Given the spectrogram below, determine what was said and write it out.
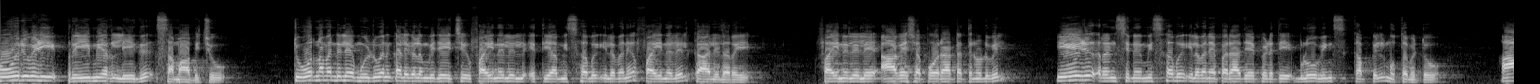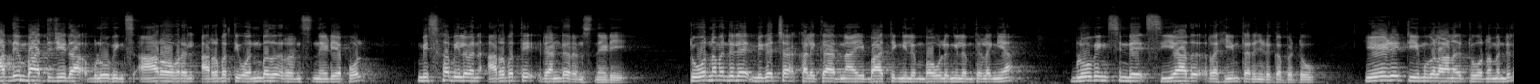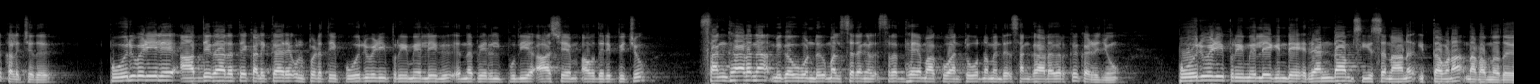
Poruvazhi premier league സമാപിച്ചു. ടൂർണമെന്റിലെ മുഴുവൻ കളികളും വിജയിച്ച് ഫൈനലിൽ എത്തിയ മിസ്ഹബ് ഇലവന് ഫൈനലിൽ കാലിടറി. ഫൈനലിലെ ആവേശ പോരാട്ടത്തിനൊടുവിൽ ഏഴ് റൺസിന് മിസ്ഹബ് ഇലവനെ പരാജയപ്പെടുത്തി ബ്ലൂ വിങ്സ് കപ്പിൽ മുത്തമിട്ടു. ആദ്യം ബാറ്റ് ചെയ്ത ബ്ലൂ വിങ്സ് ആറ് ഓവറിൽ അറുപത്തി ഒൻപത് റൺസ് നേടിയപ്പോൾ മിസ്ഹബ് ഇലവൻ അറുപത്തി രണ്ട് റൺസ് നേടി. ടൂർണമെന്റിലെ മികച്ച കളിക്കാരനായി ബാറ്റിംഗിലും ബൗളിംഗിലും തിളങ്ങിയ ബ്ലൂ വിങ്സിന്റെ സിയാദ് റഹീം തെരഞ്ഞെടുക്കപ്പെട്ടു. ഏഴ് ടീമുകളാണ് ടൂർണമെന്റിൽ കളിച്ചത്. പോരുവഴിയിലെ ആദ്യകാലത്തെ കളിക്കാരെ ഉൾപ്പെടുത്തി പോരുവഴി പ്രീമിയർ ലീഗ് എന്ന പേരിൽ പുതിയ ആശയം അവതരിപ്പിച്ചു. സംഘാടന മികവുകൊണ്ട് മത്സരങ്ങൾ ശ്രദ്ധേയമാക്കുവാൻ ടൂർണമെന്റ് സംഘാടകർക്ക് കഴിഞ്ഞു. പോരുവഴി പ്രീമിയർ ലീഗിന്റെ രണ്ടാം സീസണാണ് ഇത്തവണ നടന്നത്.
